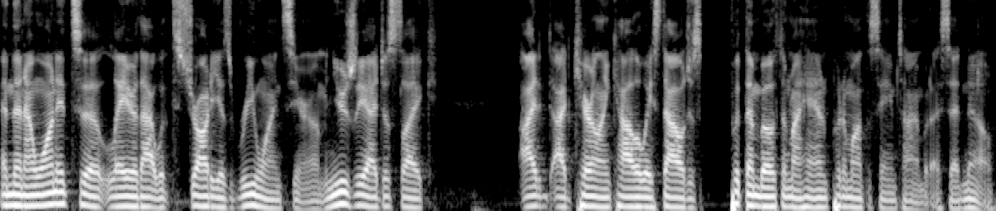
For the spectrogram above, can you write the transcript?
And then I wanted to layer that with Stratia's rewind serum. And usually I just like, I'd, I'd Caroline Calloway style, just put them both in my hand, put them on at the same time. But I said no.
